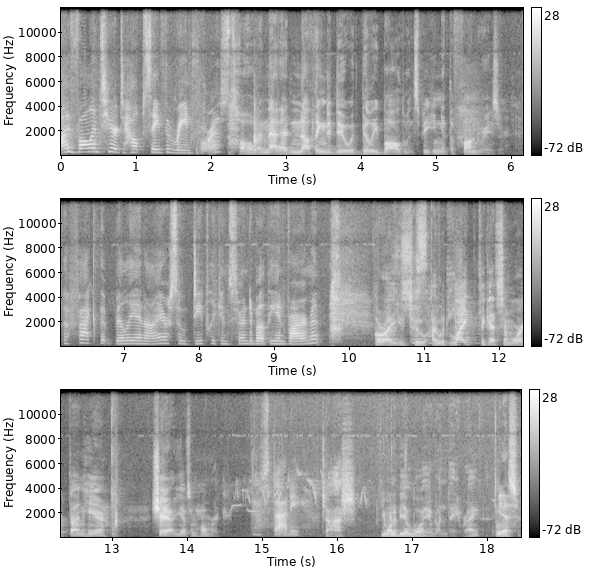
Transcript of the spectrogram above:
I volunteered to help save the rainforest. Oh, and that had nothing to do with Billy Baldwin speaking at the fundraiser. The fact that Billy and I are so deeply concerned about the environment. All right, you two. I would like to get some work done here. Cher, you have some homework. Yes, Daddy. Josh, you want to be a lawyer one day, right? Yes, sir.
